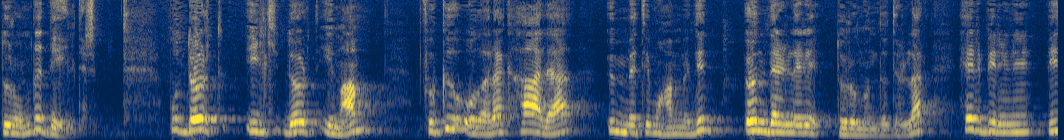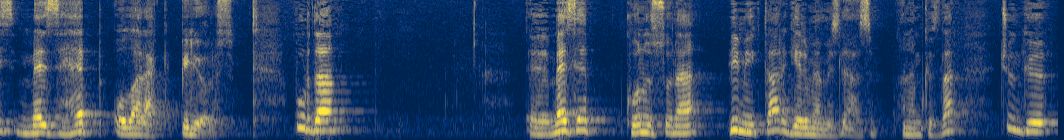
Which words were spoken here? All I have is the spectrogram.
durumda değildir. Bu dört, ilk dört imam fıkıh olarak hala ümmeti Muhammed'in önderleri durumundadırlar. Her birini biz mezhep olarak biliyoruz. Burada e, mezhep konusuna bir miktar girmemiz lazım hanım kızlar. Çünkü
